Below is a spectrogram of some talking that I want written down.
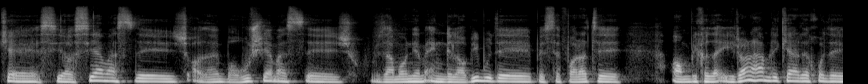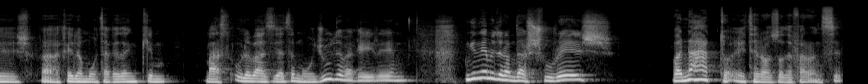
که سیاسی هم هستش آدم باهوشی هم هستش زمانی هم انقلابی بوده به سفارت آمریکا در ایران حمله کرده خودش و خیلی معتقدن که مسئول وضعیت موجوده و غیره. میگه نمی‌دونم در شورش و نه حتی اعتراضات فرانسه.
